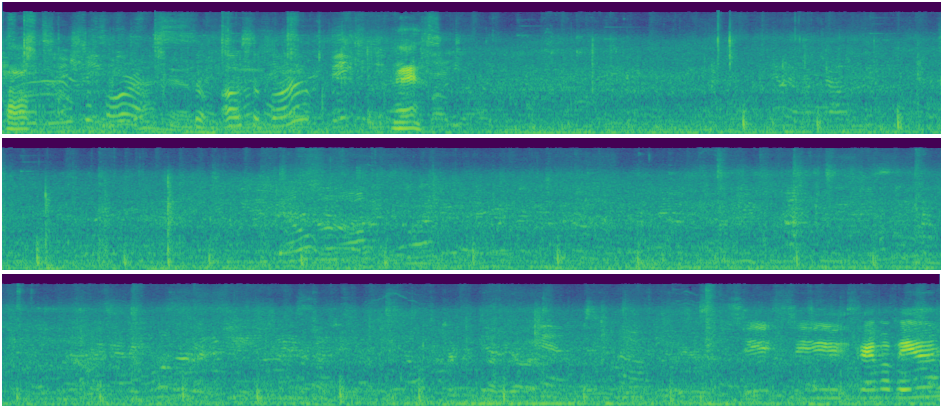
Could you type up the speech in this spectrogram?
It's going to be parked. So, oh, Sephora? Yeah. See, see Grandma Bear?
